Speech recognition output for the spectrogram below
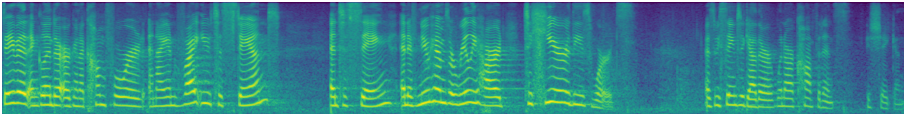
David and Glenda are going to come forward, and I invite you to stand and to sing. And if new hymns are really hard, to hear these words as we sing together when our confidence is shaken.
